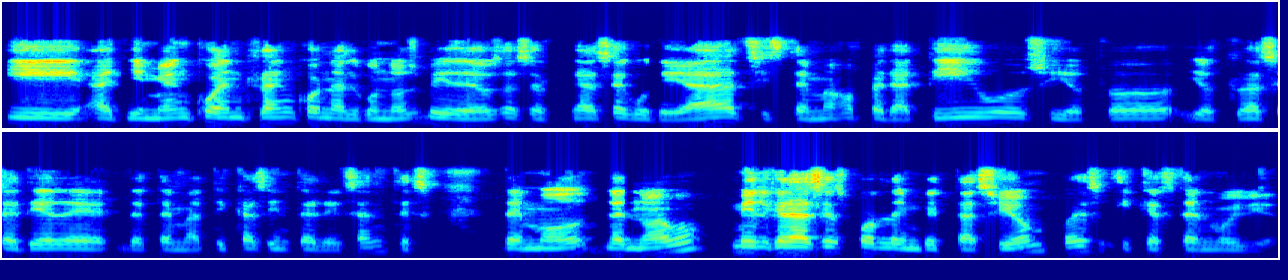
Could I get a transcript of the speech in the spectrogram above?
y allí me encuentran con algunos videos acerca de seguridad, sistemas operativos y, otro, y otra serie de, temáticas interesantes. De, modo, de nuevo, mil gracias por la invitación, pues, y que estén muy bien.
